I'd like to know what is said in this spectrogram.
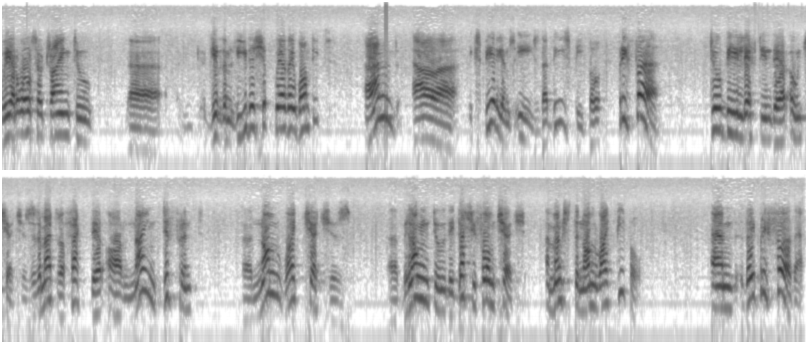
we are also trying to uh, give them leadership where they want it. And our uh, experience is that these people prefer to be left in their own churches. As a matter of fact, there are nine different uh, non-white churches uh, belonging to the Dutch Reformed Church amongst the non-white people. And they prefer that.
